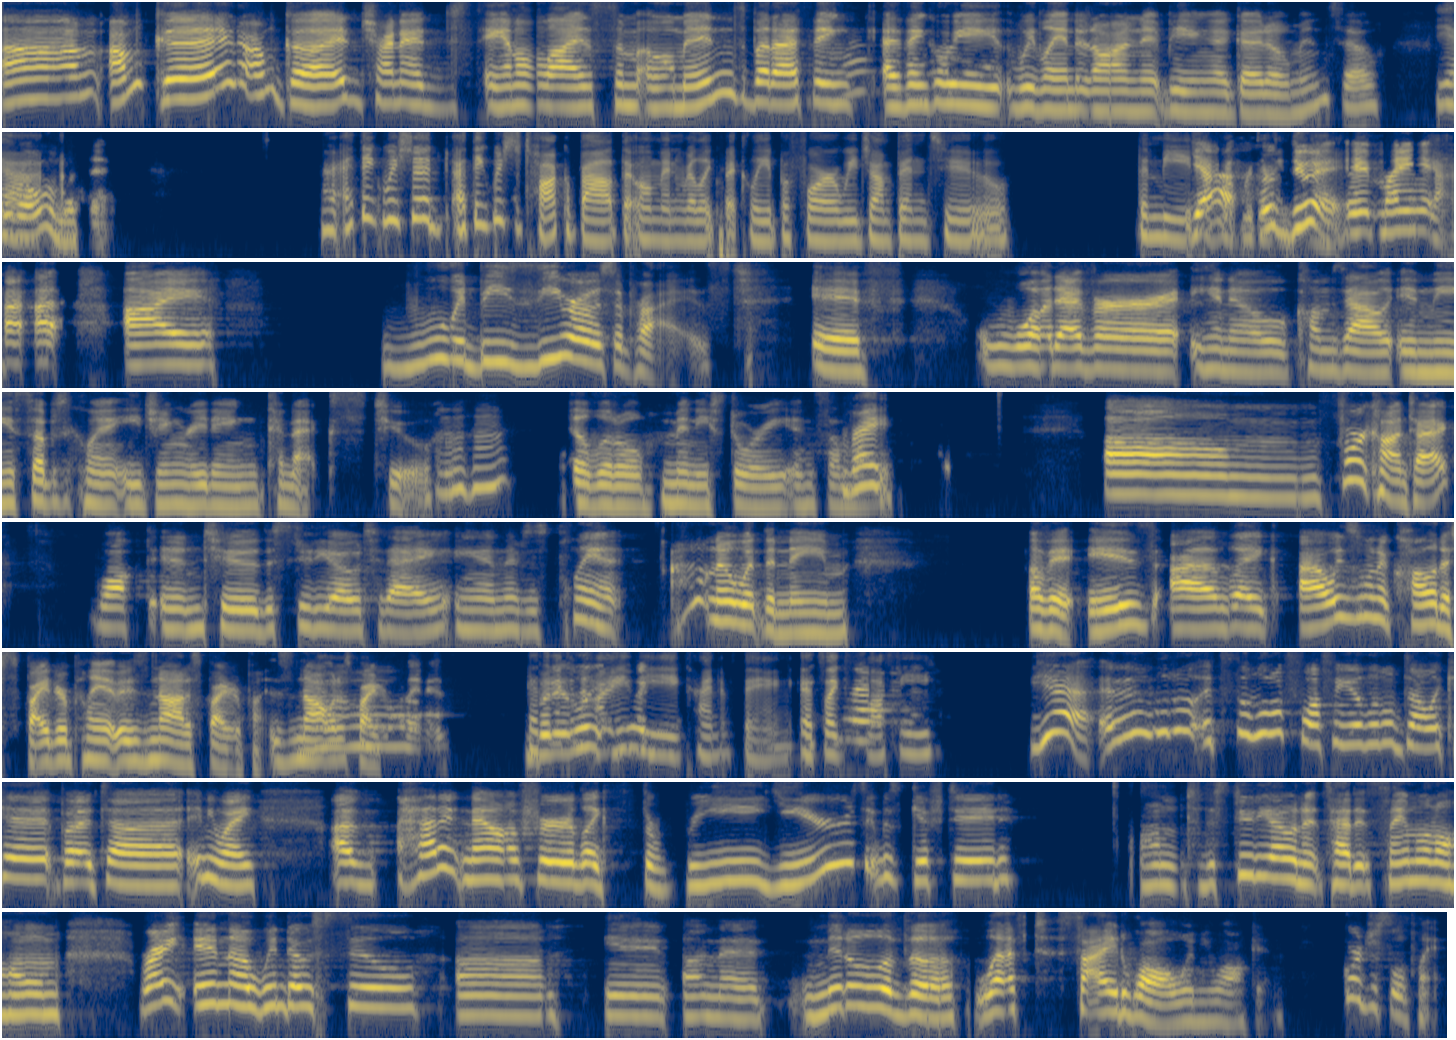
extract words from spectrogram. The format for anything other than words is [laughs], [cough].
Um, I'm good. I'm good. Trying to just analyze some omens, but I think I think we we landed on it being a good omen. So yeah, we're rolling with it. I think we should. I think we should talk about the omen really quickly before we jump into the meat. Yeah, let's do today. it. It might. Yeah. I, I, I would be zero surprised if whatever you know comes out in the subsequent I Ching reading connects to mm-hmm. the little mini story in some right. Way. Um, for context, walked into the studio today, and there's this plant. I don't know what the name of it is. I like. I always want to call it a spider plant, but it's not a spider plant. It's not no. what a spider plant is. It's but like it ivy like, kind of thing. It's like yeah. fluffy. Yeah, a little. It's a little fluffy, a little delicate, but uh anyway, I've had it now for like three years. It was gifted um to the studio, and it's had its same little home right in the windowsill, um, in on the middle of the left side wall when you walk in. Gorgeous little plant.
